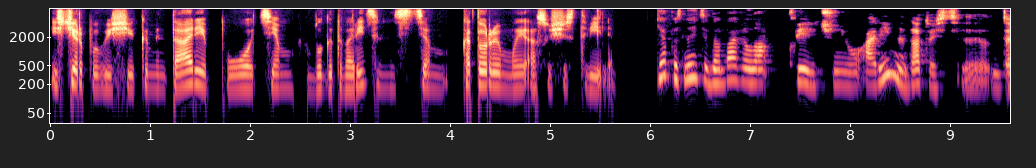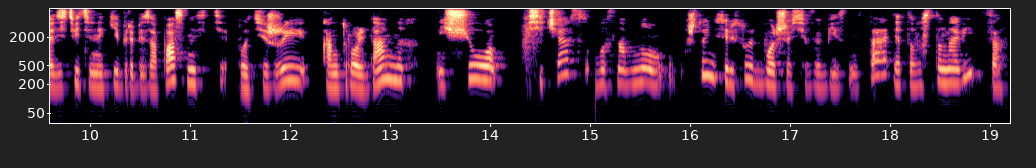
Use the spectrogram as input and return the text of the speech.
исчерпывающие комментарии по тем благотворительностям, которые мы осуществили. Я бы, знаете, добавила к перечню Арины, да, то есть, э, да, действительно, кибербезопасность, платежи, контроль данных. Еще сейчас в основном, что интересует больше всего бизнес, да, это восстановиться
